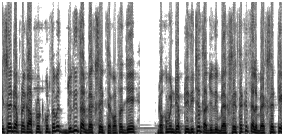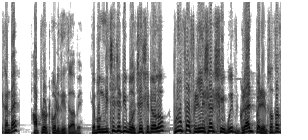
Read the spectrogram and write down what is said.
এই সাইডে আপনাকে আপলোড করতে হবে যদি তার ব্যাক সাইড থাকে। অর্থাৎ যে ডকুমেন্টটি আপনি দিচ্ছেন, তার যদি ব্যাক সাইড থাকে, তাহলে ব্যাক সাইডটি এখানটায় আপলোড করে দিতে হবে। এবং নিচে যেটি বলছে, সেটা হলো proof of relationship with grandparents অর্থাৎ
